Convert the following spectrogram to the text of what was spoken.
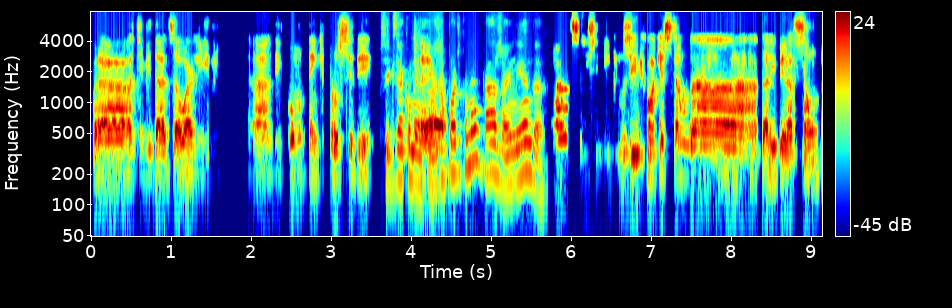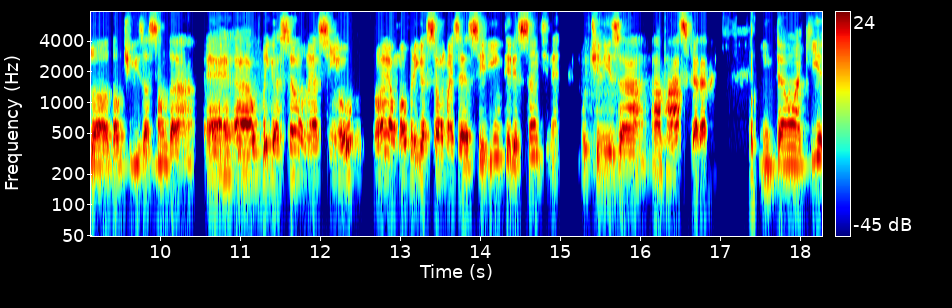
para atividades ao ar livre, tá? de como tem que proceder. Se quiser comentar, é, já pode comentar, já emenda. Ah, inclusive com a questão da, da liberação da, da utilização da é, a obrigação, né? assim, ou não é uma obrigação, mas é, seria interessante né? utilizar a máscara, né? Então, aqui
